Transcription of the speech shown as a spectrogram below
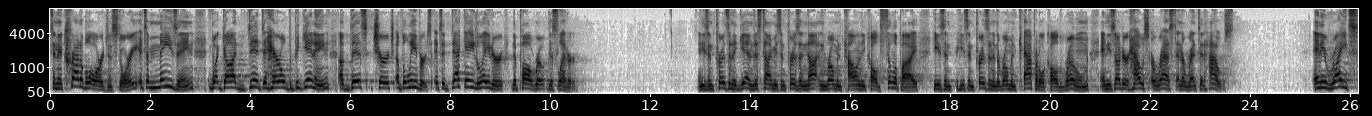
It's an incredible origin story. It's amazing what God did to herald the beginning of this church of believers. It's a decade later that Paul wrote this letter. And he's in prison again. This time he's in prison not in Roman colony called Philippi. He's in, he's in prison in the Roman capital called Rome, and he's under house arrest in a rented house. And he writes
